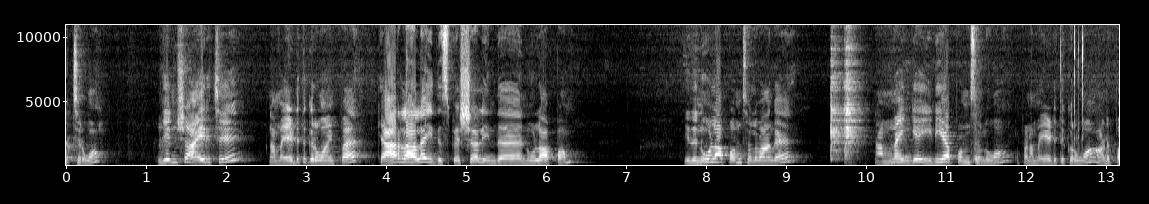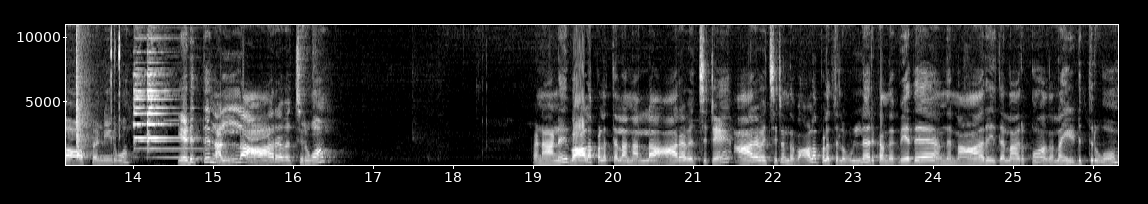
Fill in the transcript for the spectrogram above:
வச்சுருவோம். அஞ்சு நிமிஷம் ஆயிடுச்சு நம்ம எடுத்துக்கிடுவோம் இப்போ. கேரளாவில் இது ஸ்பெஷல் இந்த நூலாப்பம். இது நூலாப்பம்னு சொல்லுவாங்க. நம்ம இங்கே இடியாப்பம் சொல்லுவோம். இப்போ நம்ம எடுத்துக்கிடுவோம் அடுப்பை ஆஃப் பண்ணிடுவோம். எடுத்து நல்லா ஆற வச்சுருவோம். இப்போ நான் வாழைப்பழத்தெல்லாம் நல்லா ஆற வச்சுட்டேன். ஆற வச்சுட்டு அந்த வாழைப்பழத்தில் உள்ளே இருக்க அந்த விதை அந்த நார் இதெல்லாம் இருக்கும். அதெல்லாம் எடுத்துருவோம்.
